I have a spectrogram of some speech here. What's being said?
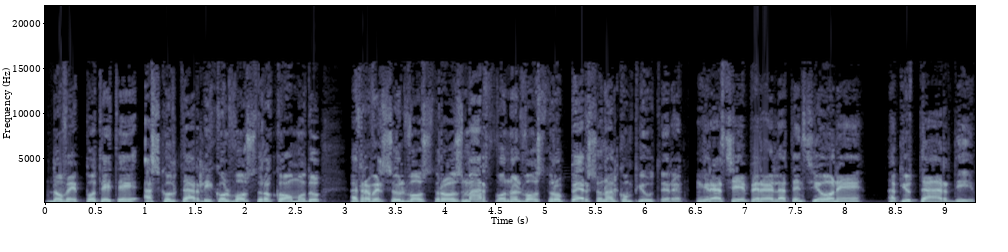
dove potete ascoltarli col vostro comodo attraverso il vostro smartphone o il vostro personal computer. Grazie per l'attenzione, a più tardi.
